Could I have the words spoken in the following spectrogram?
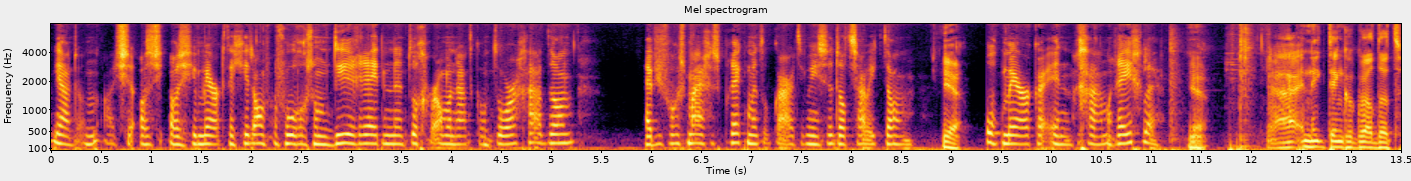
ja, dan als je, als, als je merkt dat je dan vervolgens om die redenen toch weer allemaal naar het kantoor gaat. Dan heb je volgens mij een gesprek met elkaar. Tenminste, dat zou ik dan ja. opmerken en gaan regelen. Ja. Ja, en ik denk ook wel dat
